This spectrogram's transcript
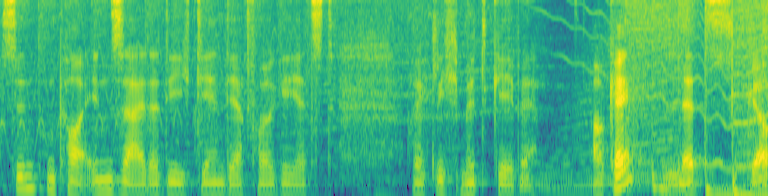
sind ein paar Insider, die ich dir in der Folge jetzt wirklich mitgebe. Okay, let's go.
